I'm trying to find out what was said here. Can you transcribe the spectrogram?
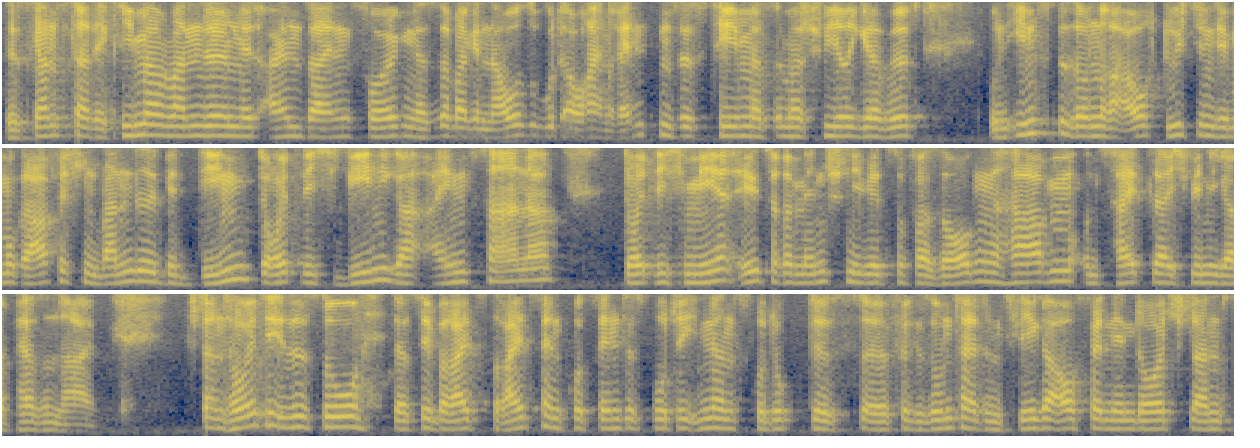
Das ist ganz klar der Klimawandel mit allen seinen Folgen. Das ist aber genauso gut auch ein Rentensystem, das immer schwieriger wird. Und insbesondere auch durch den demografischen Wandel bedingt deutlich weniger Einzahler, deutlich mehr ältere Menschen, die wir zu versorgen haben und zeitgleich weniger Personal. Stand heute ist es so, dass wir bereits 13 Prozent des Bruttoinlandsproduktes äh, für Gesundheit und Pflege aufwenden in Deutschland.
